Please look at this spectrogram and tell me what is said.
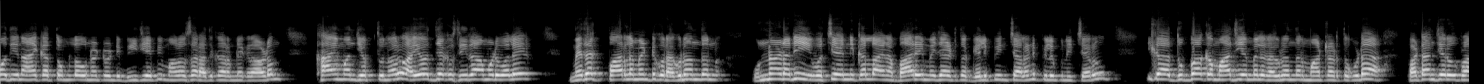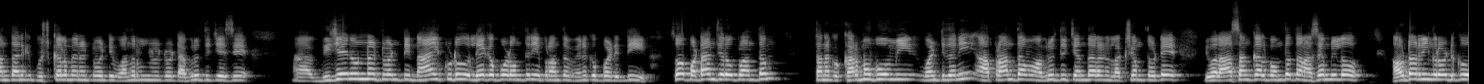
మోదీ నాయకత్వంలో ఉన్నటువంటి బీజేపీ మరోసారి అధికారంలోకి రావడం ఖాయమని చెప్తున్నారు. అయోధ్యకు శ్రీరాముడి వలె మెదక్ పార్లమెంటుకు రఘునందన్ ఉన్నాడని వచ్చే ఎన్నికల్లో ఆయన భారీ మెజారిటీతో గెలిపించాలని పిలుపునిచ్చారు. ఇక దుబ్బాక మాజీ ఎమ్మెల్యే రఘునందన్ మాట్లాడుతూ కూడా పటాన్ చెరువు ప్రాంతానికి పుష్కలమైనటువంటి వనరులు ఉన్నటువంటి అభివృద్ధి చేసే విజయన్ ఉన్నటువంటి నాయకుడు లేకపోవడంతో ఈ ప్రాంతం వెనుకబడింది. సో పటాన్ చెరువు ప్రాంతం తనకు కర్మభూమి వంటిదని ఆ ప్రాంతం అభివృద్ధి చెందాలనే లక్ష్యంతో ఇవాళ ఆ సంకల్పంతో తన అసెంబ్లీలో ఔటర్ రింగ్ రోడ్డుకు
